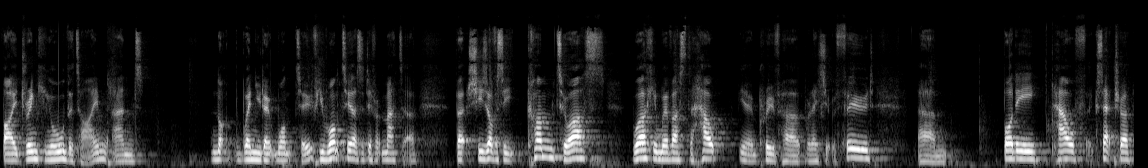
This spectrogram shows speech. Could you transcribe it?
by drinking all the time and not when you don't want to? If you want to, that's a different matter. But she's obviously come to us, working with us to help you know, improve her relationship with food, um, body, health, etc.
